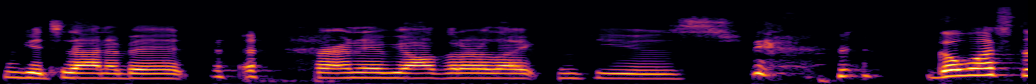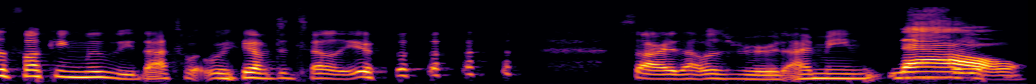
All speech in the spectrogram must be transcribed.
we'll get to that in a bit for any of y'all that are like confused Go watch the fucking movie. That's what we have to tell you. Sorry, that was rude. I mean, now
